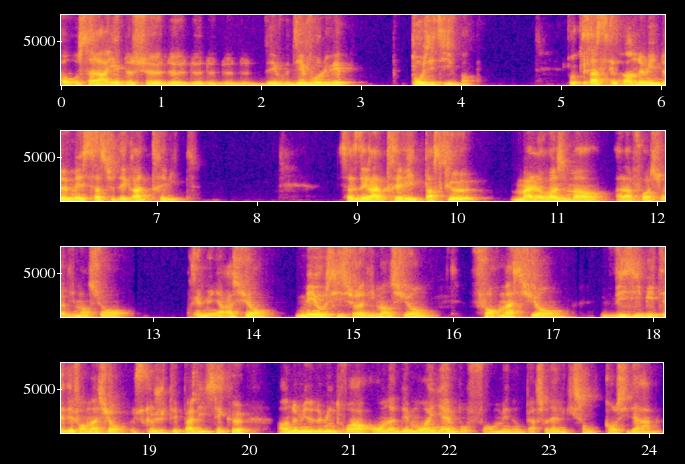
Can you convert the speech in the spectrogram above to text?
aux salariés d'évoluer de, de, positivement. Ça, c'est vrai en 2002, mais ça se dégrade très vite. Ça se dégrade très vite parce que malheureusement, à la fois sur la dimension rémunération, mais aussi sur la dimension formation, visibilité des formations. Ce que je ne t'ai pas dit, c'est qu'en 2002-2003, on a des moyens pour former nos personnels qui sont considérables.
